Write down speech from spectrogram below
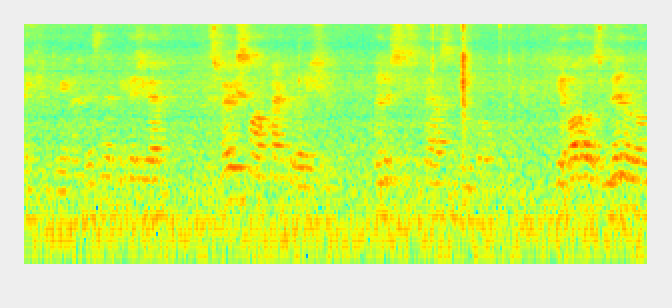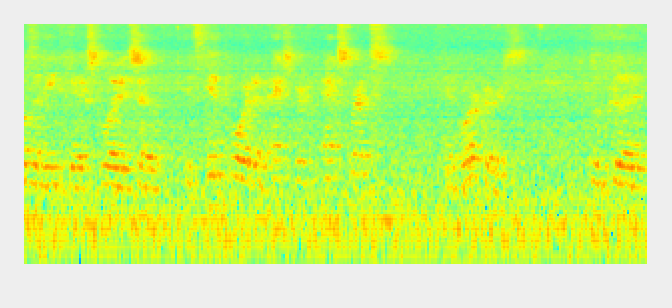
think, in Greenland, isn't it? Because you have this very small population, under 60,000 people. You have all those minerals that need to be exploited, so it's import of expert, experts workers who could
